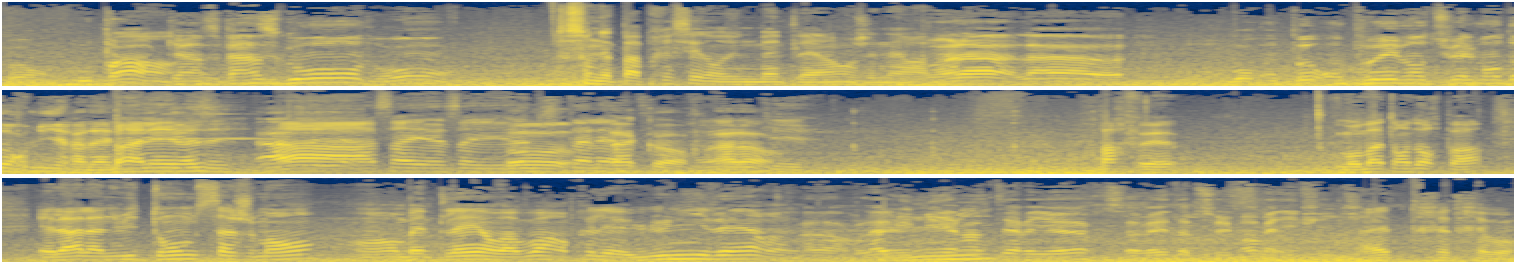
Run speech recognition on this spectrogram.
Bon, Ou pas. hein. 15-20 secondes, bon. De toute façon, on n'est pas pressé dans une Bentley hein, en général. Voilà, là, euh, bon, on peut, on peut éventuellement dormir à la Bah limite. allez, vas-y. Ah, Ah, ça y est, ça y est, d'accord, Ok. alors. Parfait. Bon bah t'endors pas. Et là la nuit tombe sagement en Bentley, on va voir après l'univers. Alors, la lumière nuit. intérieure, ça va être absolument magnifique. Ça va être très très beau.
